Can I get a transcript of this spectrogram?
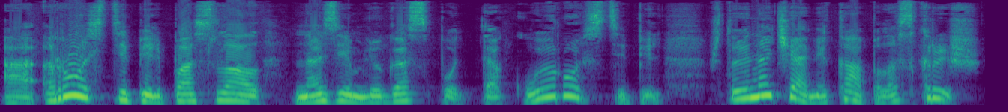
а ростепель послал на землю Господь, такую ростепель, что и ночами капала с крыш.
